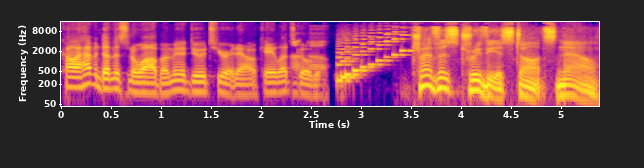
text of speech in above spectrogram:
Kyle, I haven't done this in a while, but I'm going to do it to you right now. Okay, let's go. Uh-oh. Trevor's trivia starts now.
